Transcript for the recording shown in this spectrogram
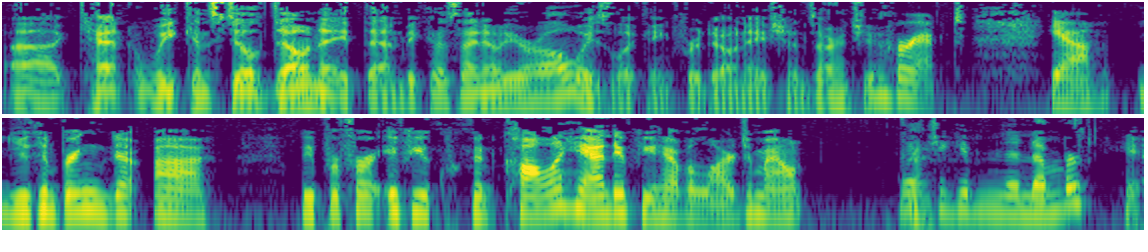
uh, Can we can still donate then? Because I know you're always looking for donations, aren't you? Correct. Yeah, you can bring. Uh, we prefer if you could call ahead if you have a large amount. Why don't you give them the number? Yeah,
